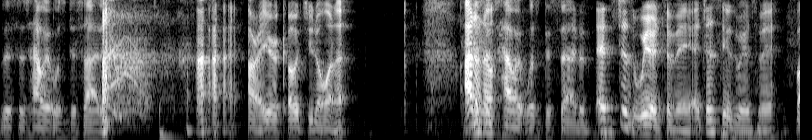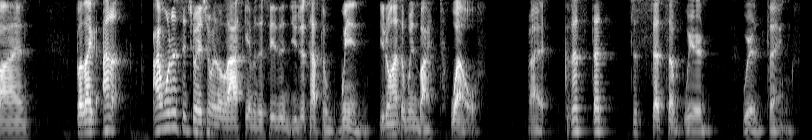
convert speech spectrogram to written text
This is how it was decided. All right, you're a coach. You don't want to. I don't this know. is how it was decided. It's just weird to me. It just seems weird to me. Fine, but like I don't. I want a situation where the last game of the season you just have to win. You don't have to win by twelve, right? Because that's that just sets up weird weird things.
